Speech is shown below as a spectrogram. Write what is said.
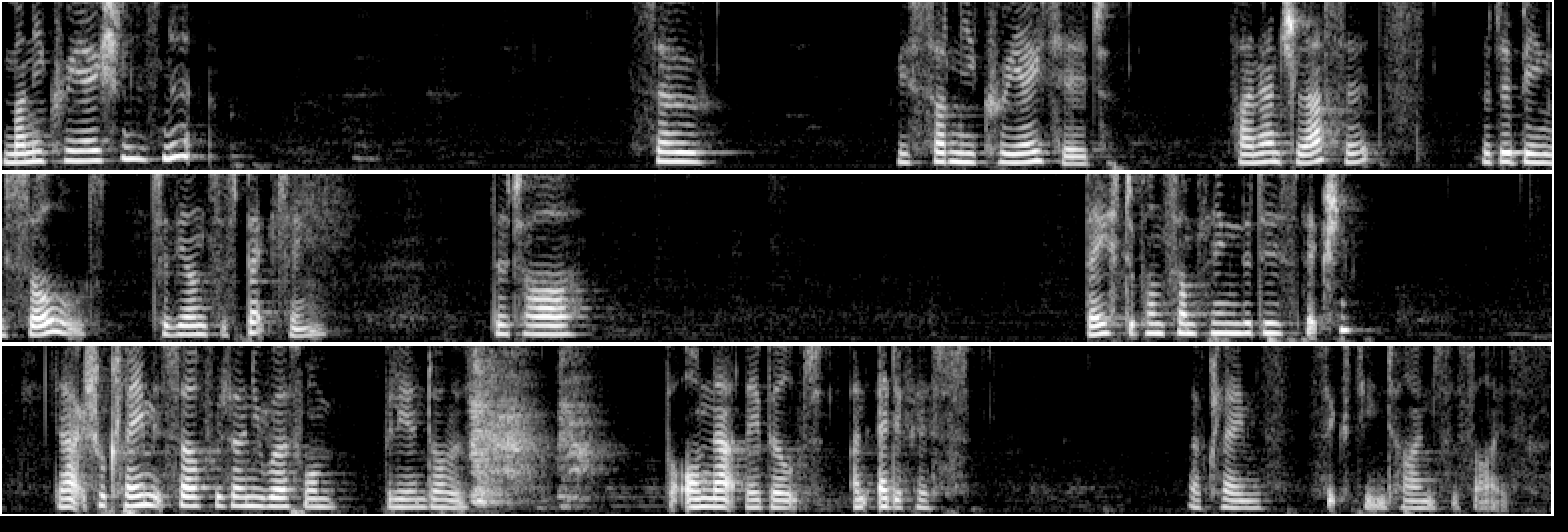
money creation, isn't it? So we've suddenly created financial assets that are being sold to the unsuspecting that are based upon something that is fiction. The actual claim itself was only worth $1 billion. But on that they built an edifice of claims 16 times the size.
